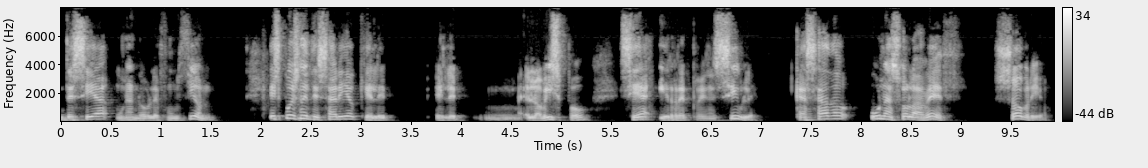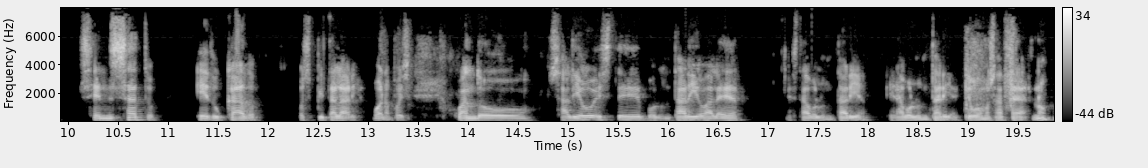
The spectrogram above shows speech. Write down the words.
desea una noble función. Es pues necesario que el, el obispo sea irreprensible, casado una sola vez, sobrio, sensato, educado, hospitalario. Bueno, pues cuando salió este voluntario a leer, esta voluntaria, era voluntaria, ¿qué vamos a hacer? ¿no?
